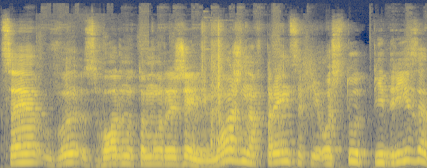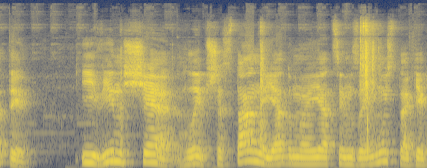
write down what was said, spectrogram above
Це в згорнутому режимі. Можна, в принципі, ось тут підрізати, і він ще глибше стане. Я думаю, я цим займусь, так як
